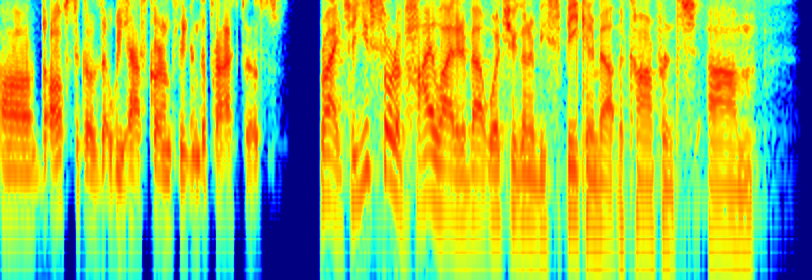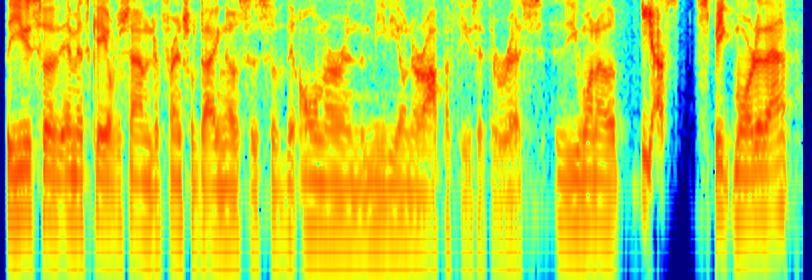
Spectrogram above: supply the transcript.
uh, the obstacles that we have currently in the practice Right. So you sort of highlighted about what you're going to be speaking about the conference. Um, the use of MSK ultrasound and differential diagnosis of the ulnar and the medial neuropathies at the wrist. Do you want to yes speak more to that?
